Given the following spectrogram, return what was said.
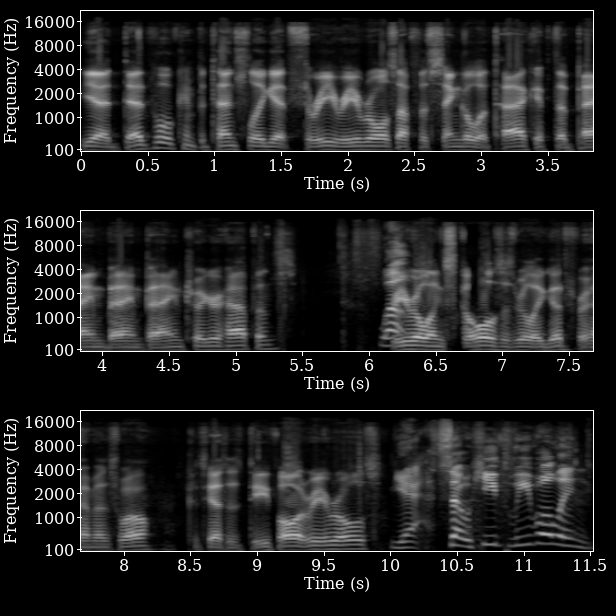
yeah, Deadpool can potentially get three rerolls off a single attack if the bang bang bang trigger happens. Well, Rerolling skulls is really good for him as well because he has his default rerolls. yeah. So he's rerolling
